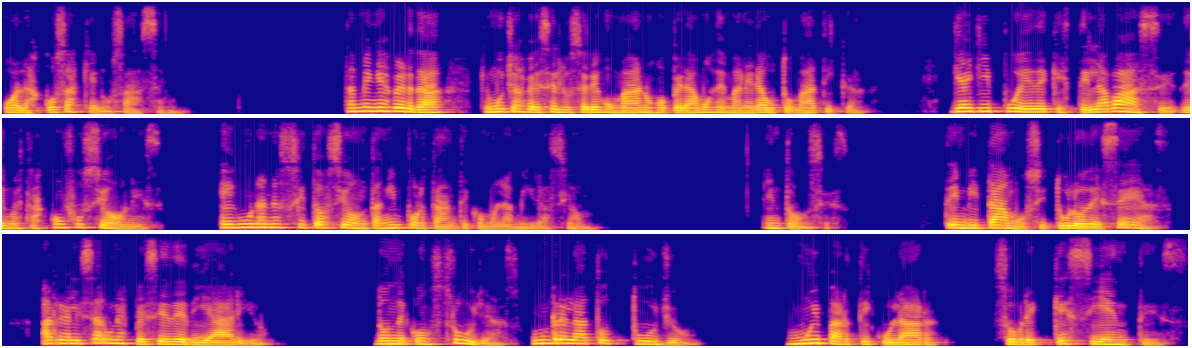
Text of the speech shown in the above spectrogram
o a las cosas que nos hacen. También es verdad que muchas veces los seres humanos operamos de manera automática y allí puede que esté la base de nuestras confusiones en una situación tan importante como la migración. Entonces, te invitamos, si tú lo deseas, a realizar una especie de diario donde construyas un relato tuyo muy particular sobre qué sientes,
